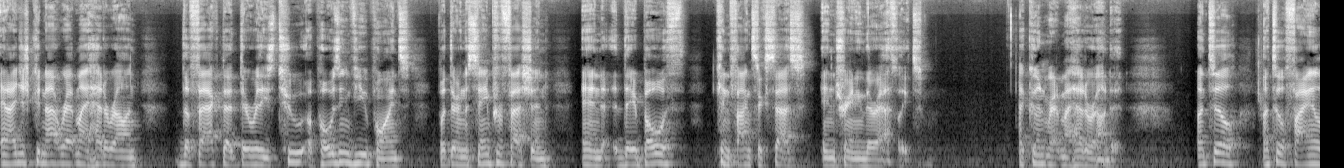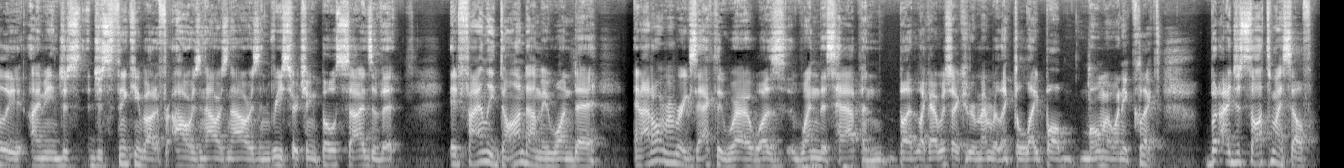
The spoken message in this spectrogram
And I just could not wrap my head around the fact that there were these two opposing viewpoints, but they're in the same profession and they both can find success in training their athletes. I couldn't wrap my head around it until until finally i mean just just thinking about it for hours and hours and hours and researching both sides of it it finally dawned on me one day and i don't remember exactly where i was when this happened but like i wish i could remember like the light bulb moment when it clicked but i just thought to myself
